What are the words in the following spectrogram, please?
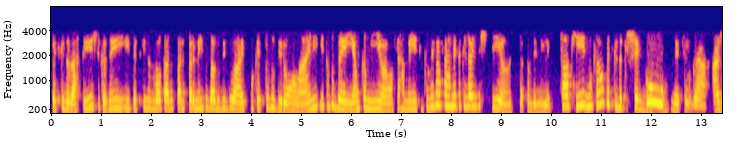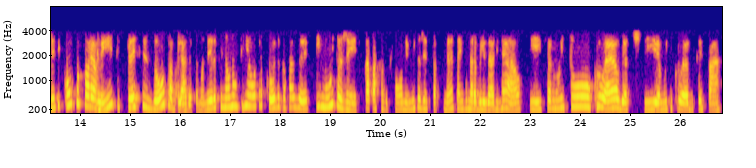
pesquisas artísticas em, em pesquisas voltadas para experimentos audiovisuais, porque tudo virou online e tudo bem, é um caminho, é uma ferramenta, inclusive é uma ferramenta que já existia antes da pandemia. Só que não foi uma pesquisa que chegou nesse lugar. A gente compulsoriamente precisou trabalhar dessa maneira, senão não tinha outra coisa para fazer. E muita gente está passando fome, muita gente está né, tá em vulnerabilidade real. E isso é muito cruel de assistir, é muito cruel de ser parte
